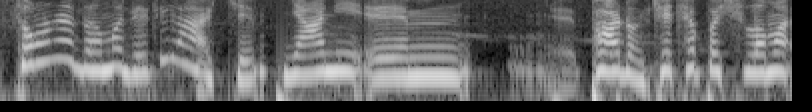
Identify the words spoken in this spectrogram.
Sonra da ama dediler ki yani... E, pardon ketçap aşılama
